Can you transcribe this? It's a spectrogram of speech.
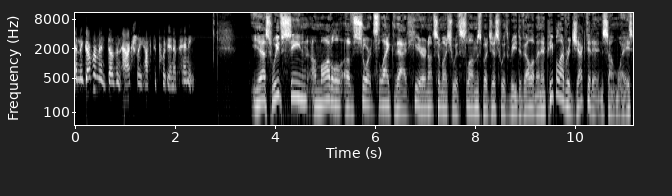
and the government doesn't actually have to put in a penny. Yes, we've seen a model of sorts like that here, not so much with slums, but just with redevelopment. And people have rejected it in some ways.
